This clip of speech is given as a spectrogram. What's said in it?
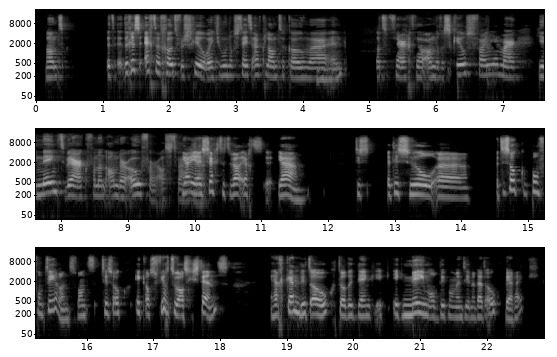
Want het, er is echt een groot verschil, want je moet nog steeds aan klanten komen Mhm. en dat vergt wel andere skills van je, maar je neemt werk van een ander over, als het ware. Ja, jij zegt het wel echt. eh, Ja, het is, het is heel. eh, het is ook confronterend. Want het is ook. Ik als virtueel assistent herken dit ook. Dat ik denk, ik, ik neem op dit moment inderdaad ook werk.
